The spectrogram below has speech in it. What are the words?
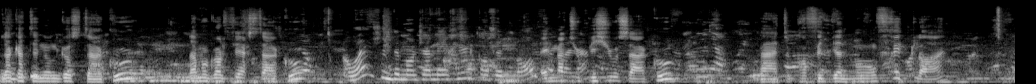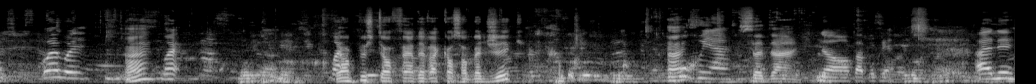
La Catenongo, c'était un coup. La Montgolfière, c'était un coup. Ah Ouais, je ne demande jamais rien quand je demande. Et le Machu voilà. Picchu, c'est un coup. Ben, tu profites bien de mon fric, là, hein. Ouais, ouais, hein? Ouais. Et en plus, je t'ai offert des vacances en Belgique. Hein? Pour rien. C'est dingue. Non, pas pour rien. Allez,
